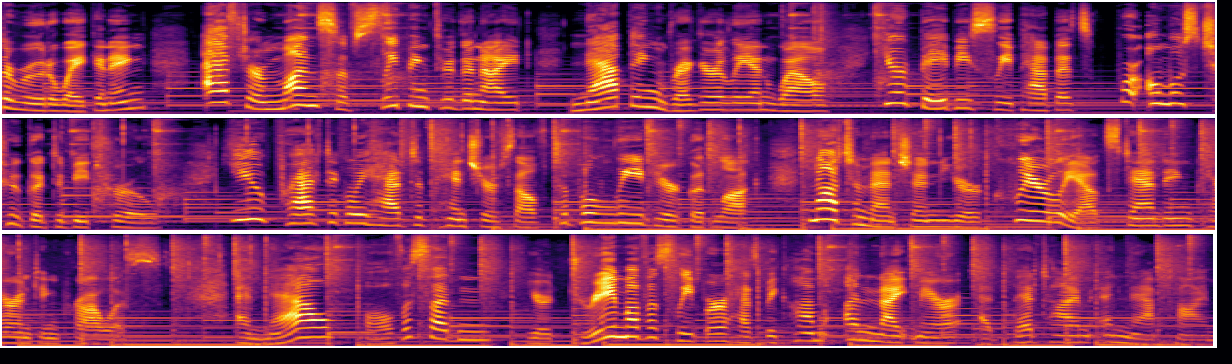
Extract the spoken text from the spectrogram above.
a rude awakening. After months of sleeping through the night, napping regularly and well, your baby's sleep habits were almost too good to be true. You practically had to pinch yourself to believe your good luck, not to mention your clearly outstanding parenting prowess. And now, all of a sudden, your dream of a sleeper has become a nightmare at bedtime and nap time.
